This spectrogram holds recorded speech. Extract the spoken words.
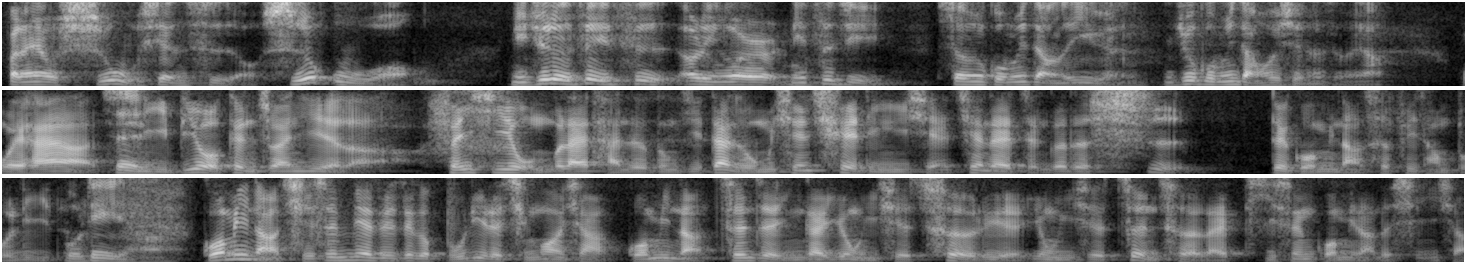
本来有十五县市哦，十五哦。你觉得这一次二零二二，你自己身为国民党的议员，你觉得国民党会选择怎么样？伟涵啊，是你比我更专业了，分析我们不来谈这个东西，但是我们先确定一些，现在整个的市。对国民党是非常不利的，不利啊！国民党其实面对这个不利的情况下，国民党真的应该用一些策略，用一些政策来提升国民党的形象。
